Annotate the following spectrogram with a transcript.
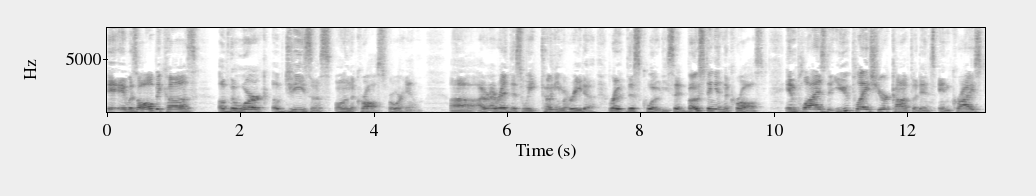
It, it was all because of the work of Jesus on the cross for him. Uh, I, I read this week, Tony Merida wrote this quote. He said, Boasting in the cross implies that you place your confidence in Christ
